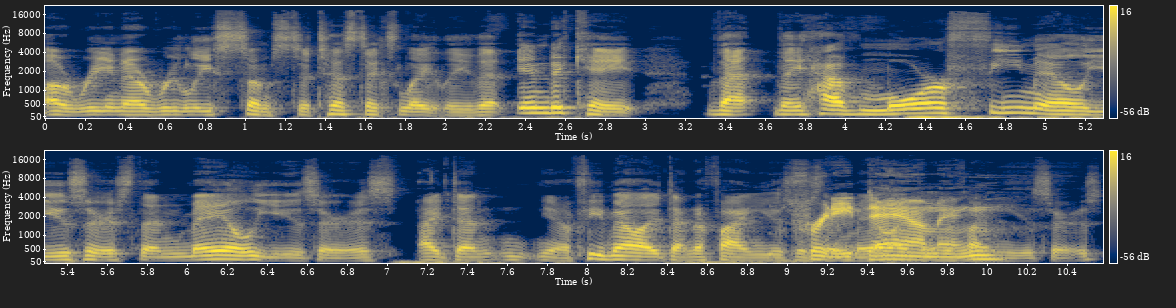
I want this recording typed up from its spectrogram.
Arena released some statistics lately that indicate that they have more female users than male users, ident- you know, female identifying users Pretty than male damning. users.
